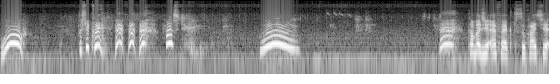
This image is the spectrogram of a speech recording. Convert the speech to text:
Woo! To się kry. Patrzcie. To będzie efekt, słuchajcie.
